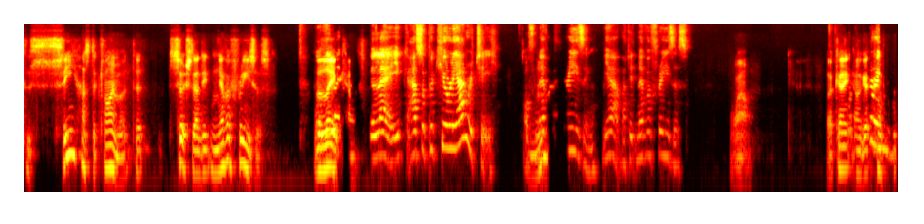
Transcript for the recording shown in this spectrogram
the sea has the climate that such that it never freezes. The, lake, the lake has a peculiarity of mm -hmm. never freezing. Yeah, that it never freezes. Wow. Okay, I'm getting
